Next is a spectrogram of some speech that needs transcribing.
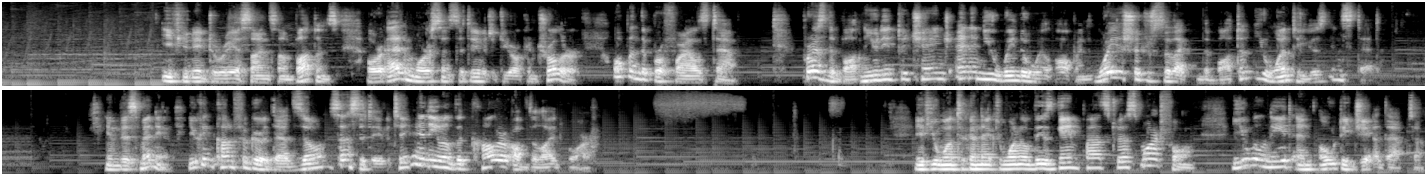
If you need to reassign some buttons or add more sensitivity to your controller, open the Profiles tab. Press the button you need to change and a new window will open, where you should select the button you want to use instead. In this menu, you can configure dead zone, sensitivity, and even the color of the light bar. If you want to connect one of these gamepads to a smartphone, you will need an OTG adapter.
